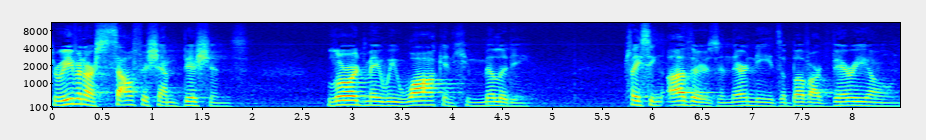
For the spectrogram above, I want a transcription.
through even our selfish ambitions. Lord, may we walk in humility, placing others and their needs above our very own,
